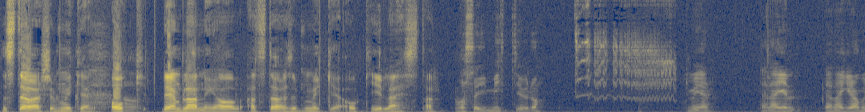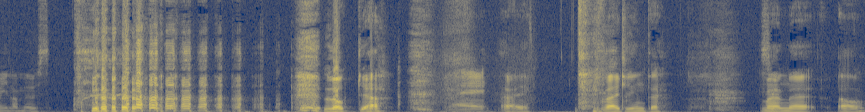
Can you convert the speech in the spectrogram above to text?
Det stör sig på mycket. Och Ja. det är en blandning av att störa sig på mycket och gilla hästar. vad säger mitt ljud då? Mer. Den här, den här grabben gillar mus. Lockar. Nej. Nej, verkligen inte. Men eh, ja.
